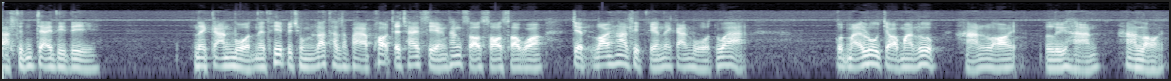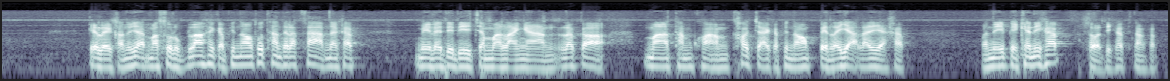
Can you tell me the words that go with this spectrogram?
ตัดสินใจดีๆ ในการโหวตในที่ประชุมรัฐสภา เพราะจะใช้เสียงทั้งสสสว750 เสียงในการโหวตว่า กฎหมายลูกจะออกมารูปหารร้อยหรือหาร 500ก็เลยขออนุญาตมาสรุปเล่าให้กับพี่น้องทุกท่านได้รับทราบนะครับ มีอะไรดีๆ จะมารายงาน แล้วก็มาทำความเข้าใจกับพี่น้องเป็นระยะระยะครับ วันนี้เป็นแค่นี้ครับ สวัสดีครับพี่น้องครับ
